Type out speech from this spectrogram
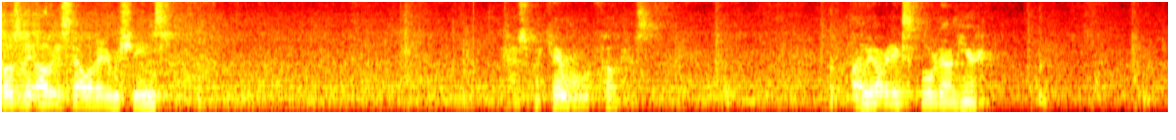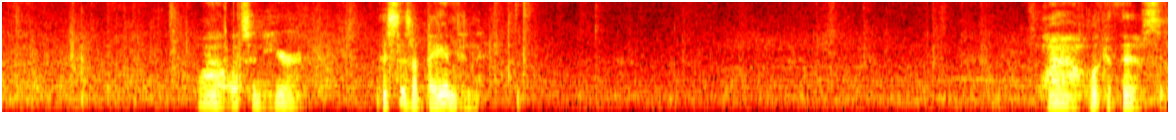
Those are the Otis elevator machines. Gosh, my camera won't focus. Did we already explored down here? Wow, what's in here? This is abandoned. Wow, look at this.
